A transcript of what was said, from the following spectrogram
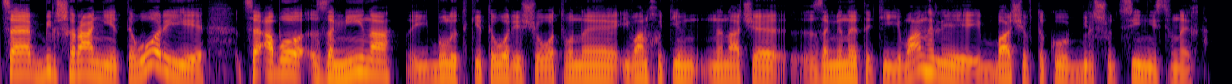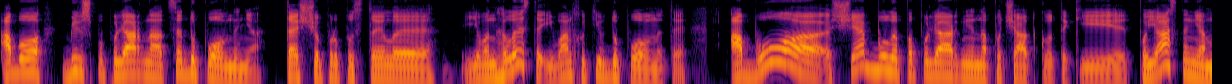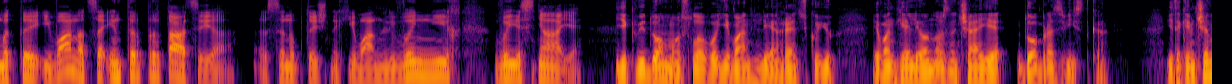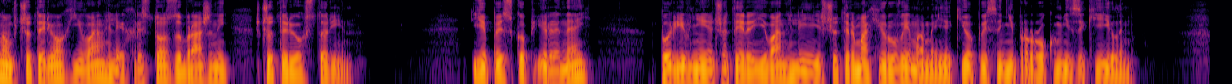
це більш ранні теорії, це або заміна. Були такі теорії, що от вони Іван хотів, неначе замінити ті Євангелії, і бачив таку більшу цінність в них, або більш популярна це доповнення. Те, що пропустили євангелисти, Іван хотів доповнити. Або ще були популярні на початку такі пояснення мети Івана це інтерпретація синоптичних Євангелій. Він їх виясняє. Як відомо, слово Євангелія грецькою Евангеліон означає добра звістка. І таким чином в чотирьох Євангеліях Христос зображений з чотирьох сторін. Єпископ Іреней порівнює чотири Євангелії з чотирма хіровимами, які описані пророком Єзекіїлем.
